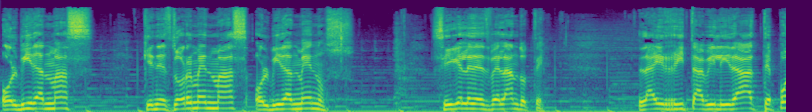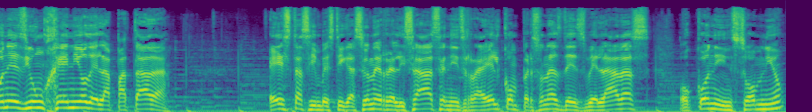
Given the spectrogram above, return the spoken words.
olvidan más. Quienes duermen más olvidan menos. Síguele desvelándote. La irritabilidad, te pones de un genio de la patada. Estas investigaciones realizadas en Israel con personas desveladas o con insomnio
